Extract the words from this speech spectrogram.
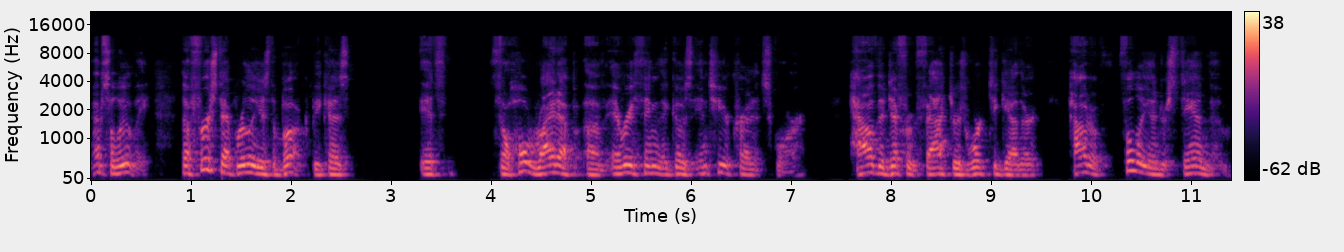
Absolutely. The first step really is the book because it's the whole write up of everything that goes into your credit score, how the different factors work together, how to fully understand them.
